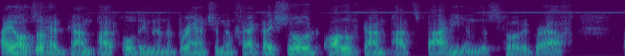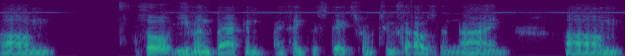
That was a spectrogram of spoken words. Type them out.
I also had Ganpat holding in a branch. And in fact, I showed all of Ganpat's body in this photograph. Um, so even back in, I think this dates from 2009, um,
